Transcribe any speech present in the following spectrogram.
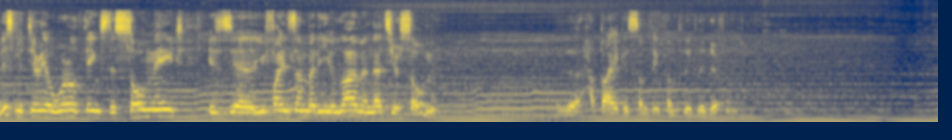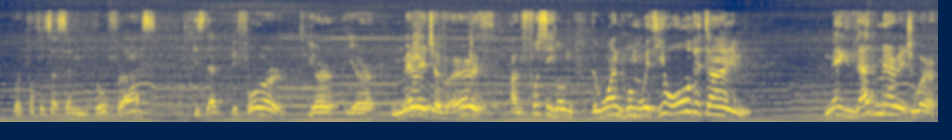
This material world thinks the soulmate is uh, you find somebody you love and that's your soulmate. The haqqaiq is something completely different. What Prophet wrote for us is that before your, your marriage of earth anfusihum the one whom with you all the time make that marriage work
